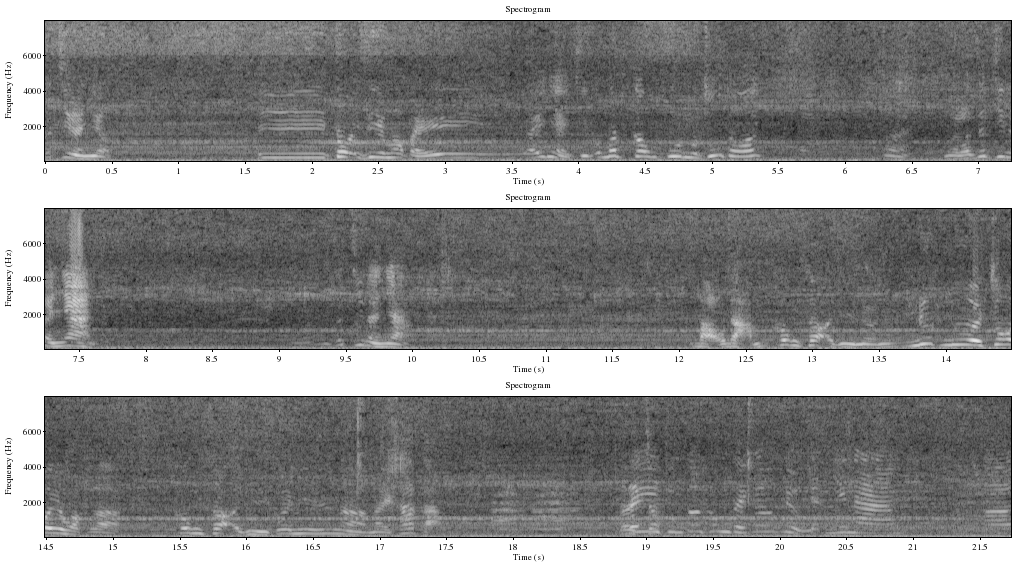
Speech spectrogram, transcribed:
rất chi là nhiều. Thì tội gì mà phải ấy nhỉ chỉ có mất công phun một chút thôi. Đấy, mà nó rất chi là nhàn. Rất chi là nhàn. Bảo đảm không sợ gì là nước mưa trôi hoặc là không sợ gì coi như là này khác cả. Ở đây chúng tôi không thấy các biểu hiện như là ờ,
